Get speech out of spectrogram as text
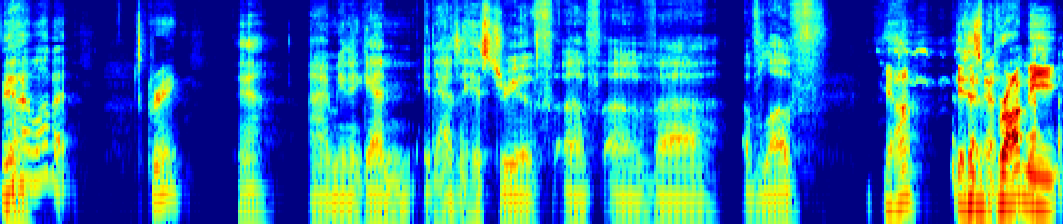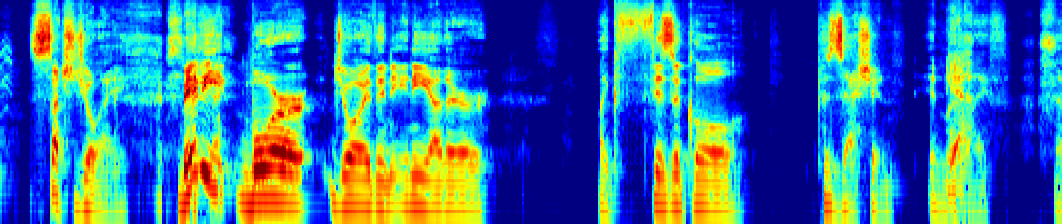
Man, Yeah. I love it. It's great. Yeah. I mean, again, it has a history of of of uh, of love. Yeah, it has brought me such joy. Maybe more joy than any other like physical possession in my Yeah. life. Yeah.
